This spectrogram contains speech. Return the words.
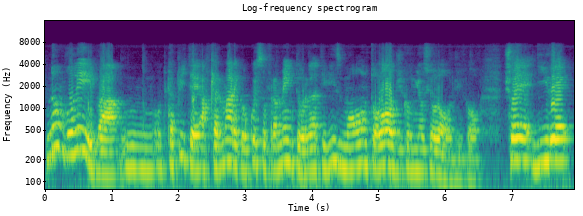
non voleva, mh, capite, affermare con questo frammento un relativismo ontologico, gnosiologico, cioè dire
